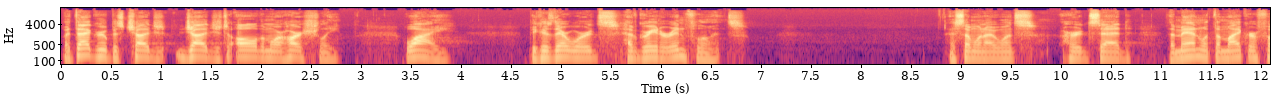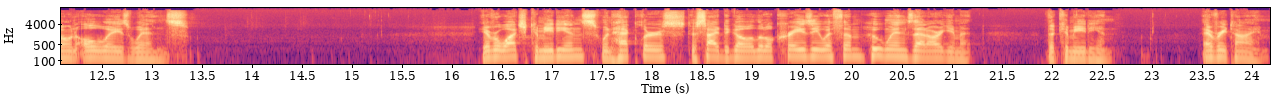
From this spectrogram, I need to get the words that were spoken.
but that group is judged all the more harshly. Why? Because their words have greater influence. As someone I once heard said, the man with the microphone always wins. You ever watch comedians when hecklers decide to go a little crazy with them? Who wins that argument? The comedian. Every time.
